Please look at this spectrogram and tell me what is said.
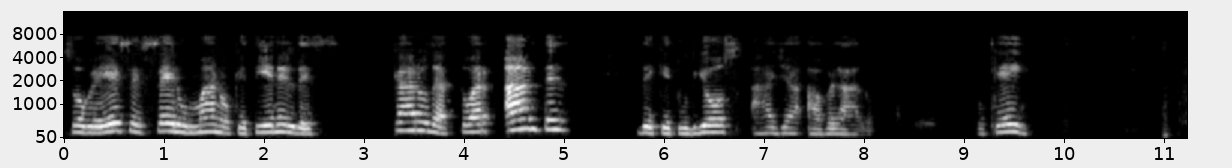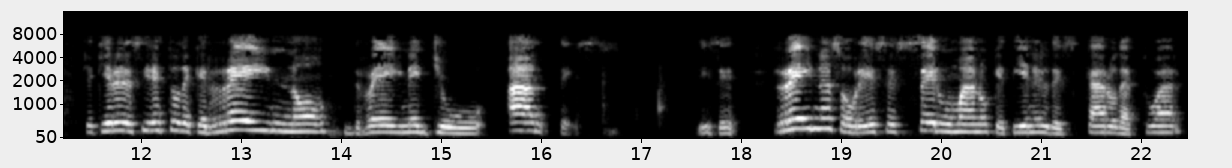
sobre ese ser humano que tiene el descaro de actuar antes de que tu Dios haya hablado. ¿Ok? ¿Qué quiere decir esto de que reino, reine yo antes? Dice, reina sobre ese ser humano que tiene el descaro de actuar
